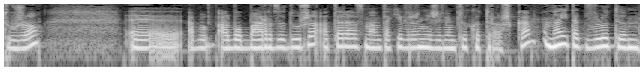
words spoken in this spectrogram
dużo y, albo, albo bardzo dużo, a teraz mam takie wrażenie, że wiem tylko troszkę. No i tak w lutym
